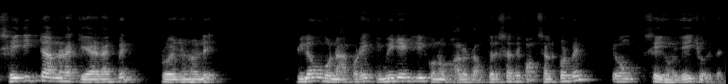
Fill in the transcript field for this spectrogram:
সেই দিকটা আপনারা কেয়ার রাখবেন। প্রয়োজন হলে বিলম্ব না করে ইমিডিয়েটলি কোনো ভালো ডক্টরের সাথে কনসাল্ট করবেন এবং সেই অনুযায়ী চলবেন।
